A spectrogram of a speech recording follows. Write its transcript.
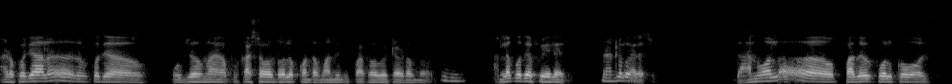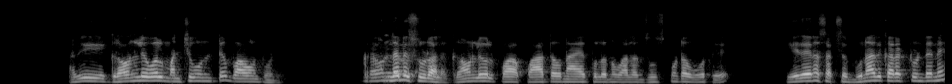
ఆడ కొద్దిగా కొద్దిగా ఉద్యోగం అప్పుడు కష్టపడ్డ వాళ్ళకి కొంతమందికి పక్కన పెట్టడము ఉమ్. అందులో కొద్దిగా ఫెయిల్ అయింది. దాంట్లో దానివల్ల పదవి కోలుకోవాల్సి అది గ్రౌండ్ లెవెల్ మంచిగా ఉంటే బాగుంటుంది. గ్రౌండ్ అందరినీ చూడాలి. గ్రౌండ్ లెవెల్ పా పాత నాయకులను వాళ్ళని చూసుకుంటూ పోతే ఏదైనా సక్సెస్. బునాది కరెక్ట్ ఉంటేనే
